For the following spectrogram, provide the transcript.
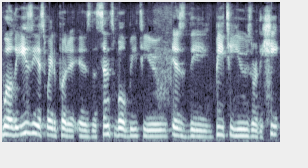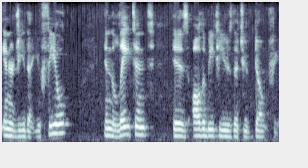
Well, the easiest way to put it is the sensible BTU is the BTUs or the heat energy that you feel, and the latent is all the BTUs that you don't feel.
